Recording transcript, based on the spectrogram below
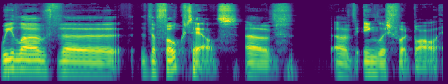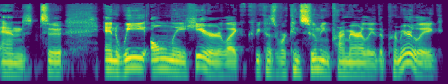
we love the the folk tales of of English football and to and we only hear like because we're consuming primarily the Premier League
